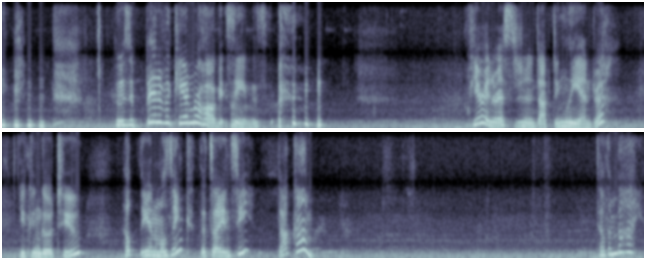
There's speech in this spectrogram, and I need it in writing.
Who's a bit of a camera hog, it seems. if you're interested in adopting Leandra, you can go to Help the Animals Inc. Tell them bye.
